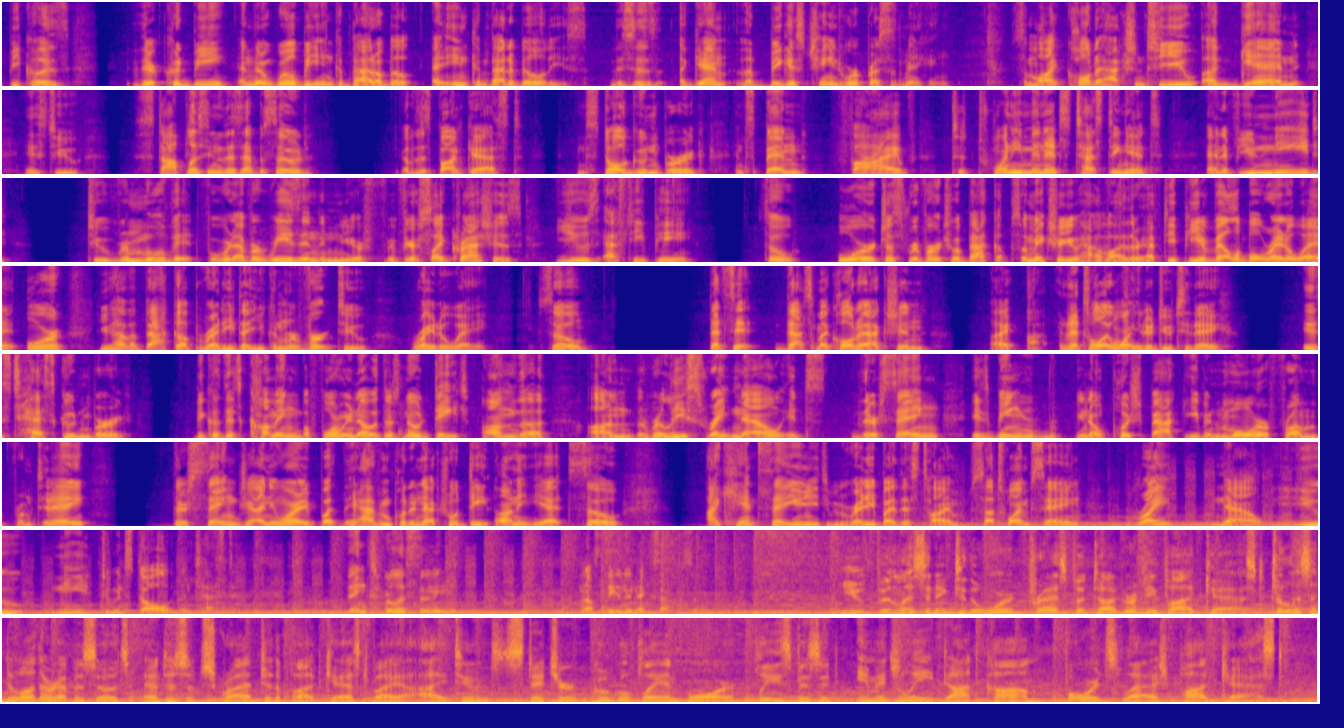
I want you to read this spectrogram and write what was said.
because there could be and there will be incompatibil- incompatibilities. This is, again, the biggest change WordPress is making. So, my call to action to you again is to stop listening to this episode of this podcast, install Gutenberg, and spend five to 20 minutes testing it and if you need to remove it for whatever reason and your if your site crashes, use FTP. So or just revert to a backup. So make sure you have either FTP available right away or you have a backup ready that you can revert to right away. So that's it. That's my call to action. I, I that's all I want you to do today is test Gutenberg because it's coming before we know it. There's no date on the on the release right now. It's they're saying it's being you know pushed back even more from from today. They're saying January, but they haven't put an actual date on it yet. So I can't say you need to be ready by this time. So that's why I'm saying right now you need to install and test it. Thanks for listening, and I'll see you in the next episode. You've been listening to the WordPress Photography Podcast. To listen to other episodes and to subscribe to the podcast via iTunes, Stitcher, Google Play, and more, please visit imagely.com forward slash podcast.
